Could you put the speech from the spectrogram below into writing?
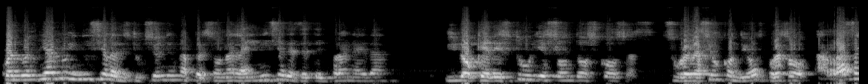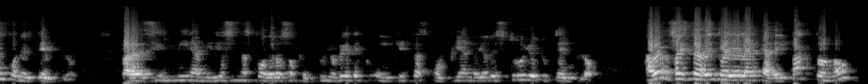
Cuando el diablo inicia la destrucción de una persona, la inicia desde temprana edad. Y lo que destruye son dos cosas. Su relación con Dios, por eso arrasan con el templo para decir, mira, mi Dios es más poderoso que el tuyo, fíjate en qué estás confiando, yo destruyo tu templo. A ver, pues ahí está dentro allá el arca del pacto, ¿no?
